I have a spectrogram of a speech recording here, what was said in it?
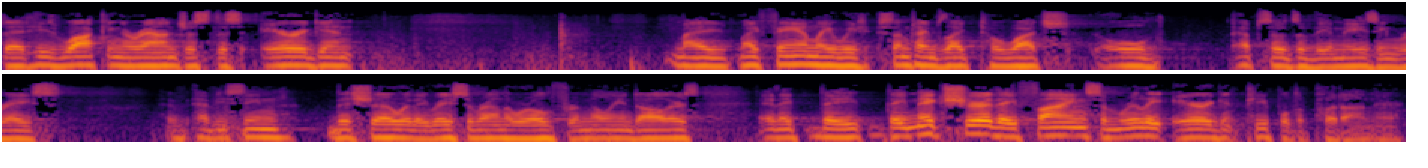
that he's walking around just this arrogant, my, my family, we sometimes like to watch old episodes of The Amazing Race. Have, have you seen this show where they race around the world for a million dollars? And they, they, they make sure they find some really arrogant people to put on there.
